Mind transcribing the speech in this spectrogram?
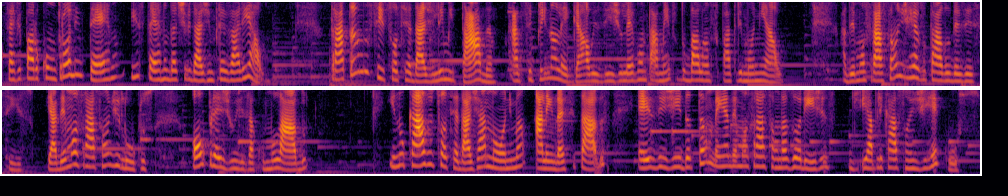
serve para o controle interno e externo da atividade empresarial. Tratando-se de sociedade limitada, a disciplina legal exige o levantamento do balanço patrimonial, a demonstração de resultado do exercício e a demonstração de lucros ou prejuízo acumulado, e no caso de sociedade anônima, além das citadas, é exigida também a demonstração das origens e aplicações de recursos.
